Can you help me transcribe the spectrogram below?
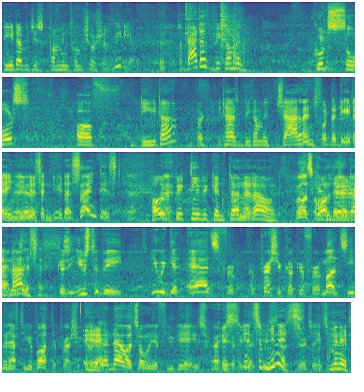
data which is coming from social media. So that has become a good source of data, but it has become a challenge for the data engineers and data scientists. How quickly we can turn around Well, it's all the better. data analysis. Because it, used to be, you would get ads for a pressure cooker for months, even after you bought the pressure cooker. Yeah. And now it's only a few days, right? It's, it's minute. It's a minute.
